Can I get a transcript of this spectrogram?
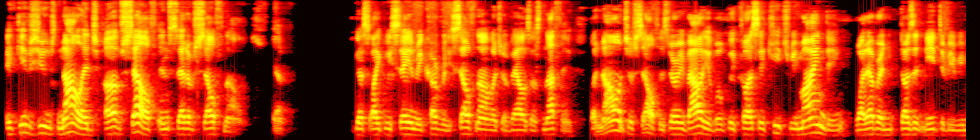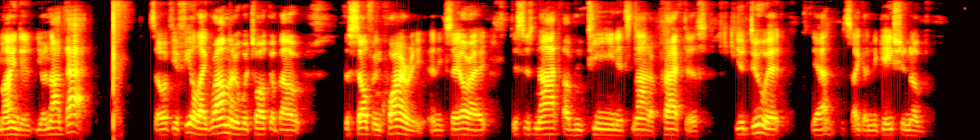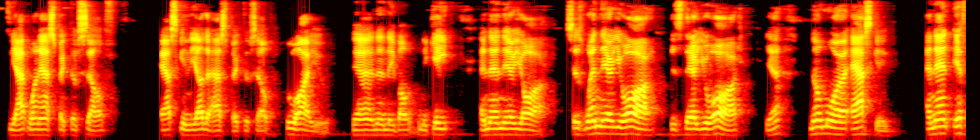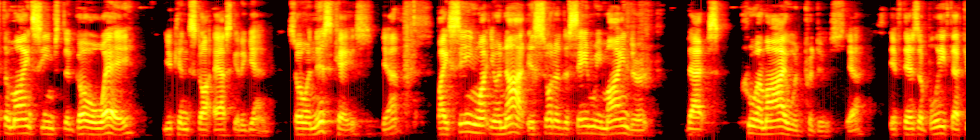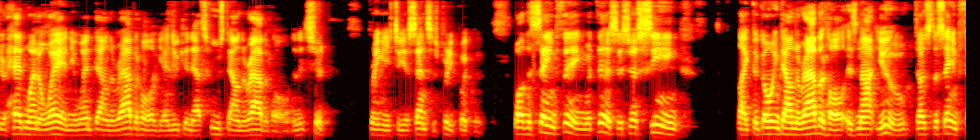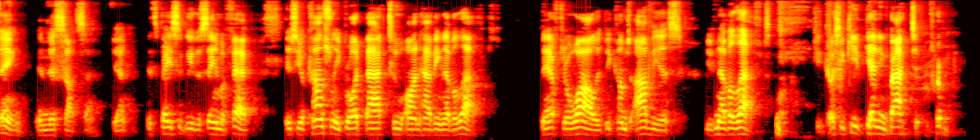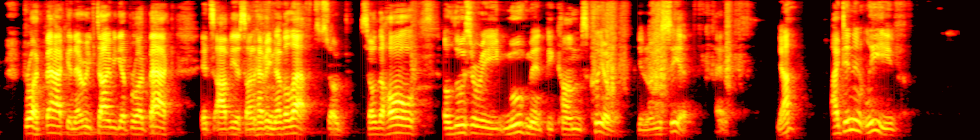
it gives you knowledge of self instead of self knowledge. Yeah. Because, like we say in recovery, self knowledge avails us nothing. But knowledge of self is very valuable because it keeps reminding whatever doesn't need to be reminded, you're not that. So, if you feel like Ramana would talk about the self inquiry and he'd say, all right, this is not a routine, it's not a practice. You do it, yeah, it's like a negation of the one aspect of self, asking the other aspect of self, who are you? Yeah, and then they both negate, and then there you are. It says, when there you are, is there you are. Yeah, no more asking. And then if the mind seems to go away, you can start ask it again. So in this case, yeah, by seeing what you're not is sort of the same reminder that who am I would produce. Yeah. If there's a belief that your head went away and you went down the rabbit hole again, you can ask who's down the rabbit hole, and it should bring you to your senses pretty quickly. Well, the same thing with this is just seeing like the going down the rabbit hole is not you, does the same thing in this satsang. Yeah. It's basically the same effect, is you're constantly brought back to on having never left. And after a while, it becomes obvious you've never left because you keep getting back to brought back, and every time you get brought back, it's obvious on having never left. So, so the whole illusory movement becomes clearer. You know, you see it. Hey, yeah, I didn't leave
